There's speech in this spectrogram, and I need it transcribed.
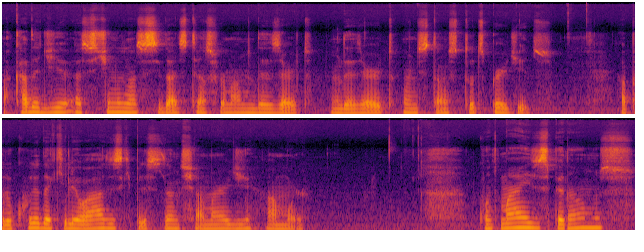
A cada dia assistimos nossa cidade se transformar num deserto, um deserto onde estamos todos perdidos, à procura daquele oásis que precisamos chamar de amor. Quanto mais esperamos,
